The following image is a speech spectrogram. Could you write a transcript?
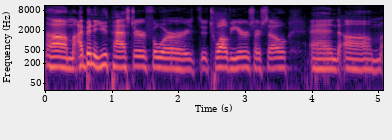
Um, I've been a youth pastor for 12 years or so, and um,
